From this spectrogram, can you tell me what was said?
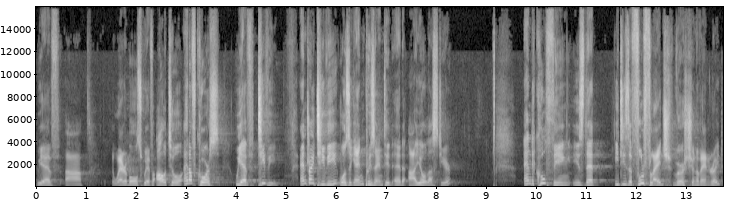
We have uh, wearables, we have auto, and of course, we have TV. Android TV was again presented at I.O. last year. And the cool thing is that it is a full-fledged version of Android.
